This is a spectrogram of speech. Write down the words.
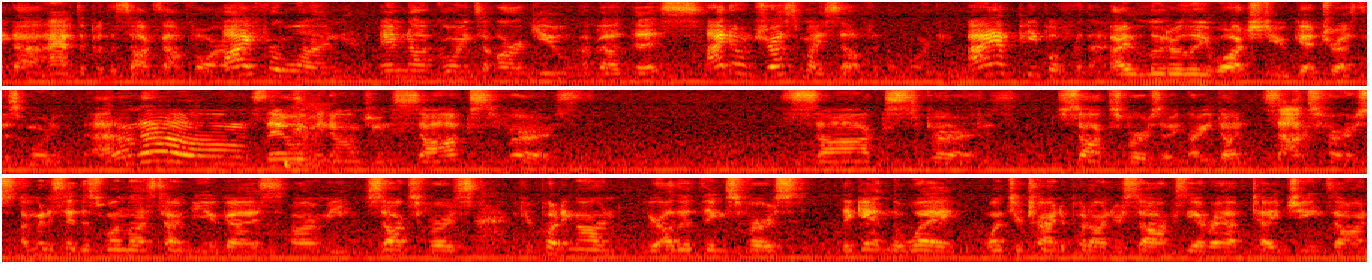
and uh, I have to put the socks on for him. I, for one, am not going to argue about this. I don't dress myself in the morning. I have people for that. I literally watched you get dressed this morning. I don't know. Say it with me, I'm doing Socks first. Socks first. Socks first. Are, are, you done? Socks first. I'm gonna say this one last time to you guys, Army. Socks first. If you're putting on your other things first, they get in the way once you're trying to put on your socks. You ever have tight jeans on,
